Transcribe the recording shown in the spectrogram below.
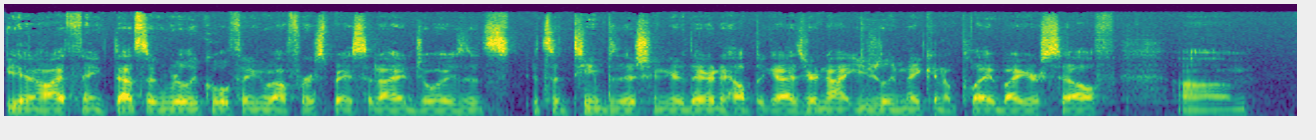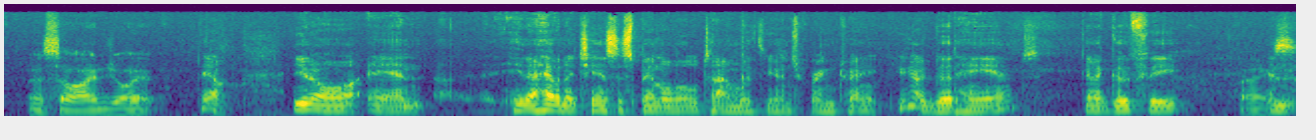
you know, I think that's a really cool thing about first base that I enjoy is it's it's a team position. You're there to help the guys. You're not usually making a play by yourself, um, and so I enjoy it. Yeah, you know, and uh, you know, having a chance to spend a little time with you in spring training, you got good hands, got good feet, and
